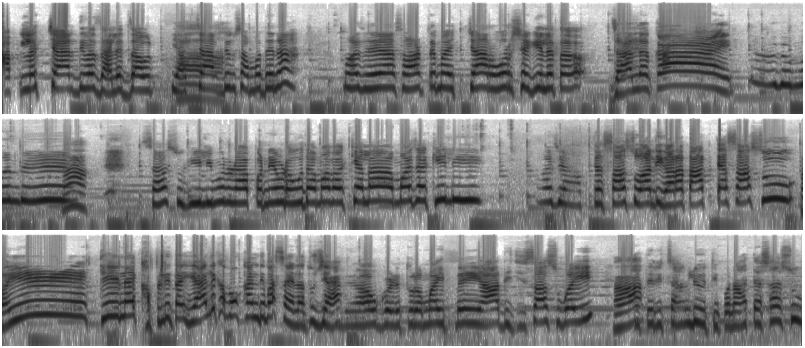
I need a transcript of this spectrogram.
आपल्याला चार दिवस झाले जाऊन. या हा. चार दिवसामध्ये ना माझे असं वाटतंय माझे चार वर्ष गेले तर. झालं काय? अगं म्हणजे हा. सासू गेली म्हणून आपण एवढा उदामादा केला मजा केली. माझ्या आत्या सासू आली घरात आत्या सासू. बाई ती नाही खपली तर आली का बोकांडी बसायला तुझ्या? लय अवघड आहे, तुला माहीत नाही आधीची सासूबाई हा? ती तरी चांगली होती पण आता सासू.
